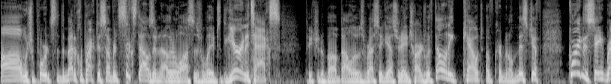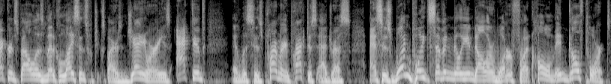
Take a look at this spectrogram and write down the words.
uh, which reports that the medical practice suffered 6000 in other losses related to the urine attacks. Pictured above, Bala was arrested yesterday and charged with felony count of criminal mischief. According to state records, Bala's medical license, which expires in January, is active and lists his primary practice address as his $1.7 million waterfront home in Gulfport.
